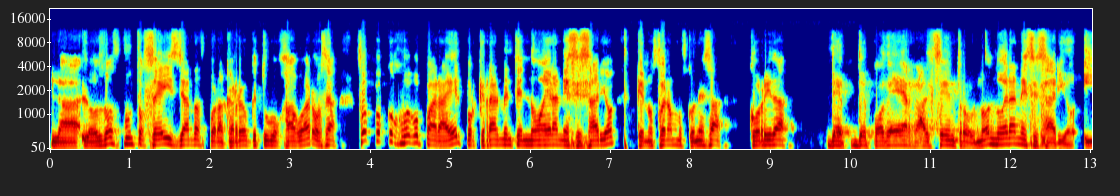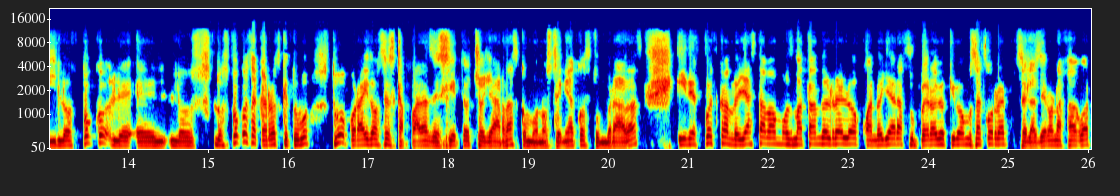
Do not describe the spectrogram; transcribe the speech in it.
la, los 2.6 yardas por acarreo que tuvo Howard, o sea, fue poco juego para él porque realmente no era necesario que nos fuéramos con esa corrida de, de, poder al centro, ¿no? No era necesario. Y los pocos, los, los pocos acarreos que tuvo, tuvo por ahí dos escapadas de 7, 8 yardas, como nos tenía acostumbradas. Y después, cuando ya estábamos matando el reloj, cuando ya era súper obvio que íbamos a correr, pues se las dieron a Howard,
